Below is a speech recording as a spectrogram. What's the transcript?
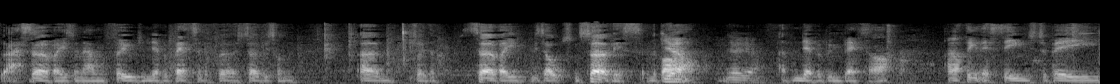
that our surveys are now on food and never better the first service on um, sorry the survey results on service and the bar Yeah. Yeah, yeah. have never been better. And I think there seems to be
